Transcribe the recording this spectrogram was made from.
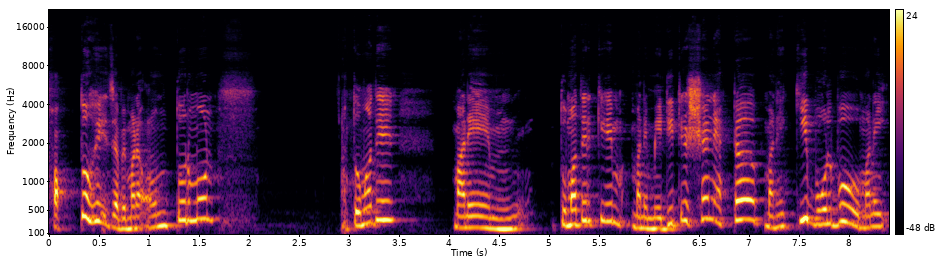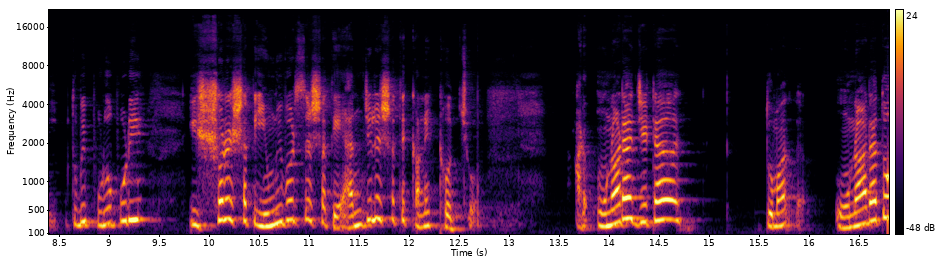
শক্ত হয়ে যাবে মানে অন্তর্মন তোমাদের মানে তোমাদেরকে মানে মেডিটেশন একটা মানে কি বলব মানে তুমি পুরোপুরি ঈশ্বরের সাথে ইউনিভার্সের সাথে অ্যাঞ্জেলের সাথে কানেক্ট হচ্ছ। আর ওনারা যেটা তোমার ওনারা তো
